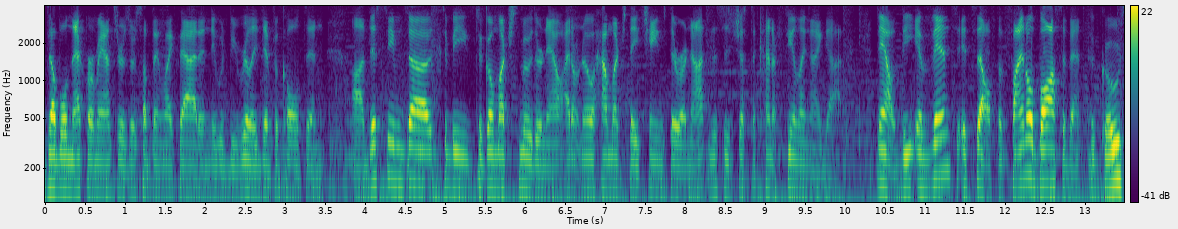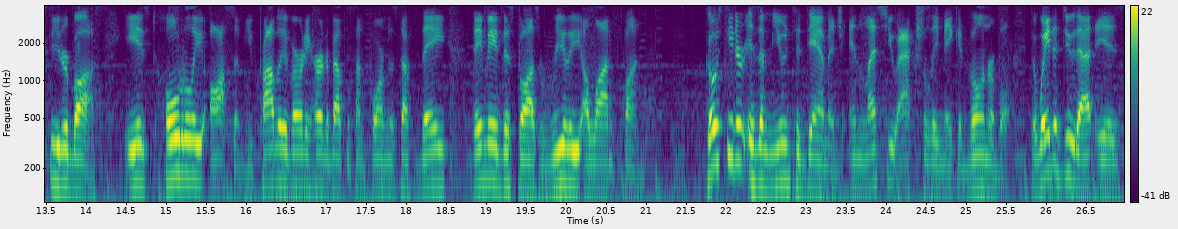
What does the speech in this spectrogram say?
double necromancers or something like that, and it would be really difficult. And uh, this seemed uh, to be to go much smoother now. I don't know how much they changed there or not. This is just the kind of feeling I got. Now, the event itself, the final boss event, the Ghost Eater boss, is totally awesome. You probably have already heard about this on forums and stuff. They they made this boss really a lot of fun. Ghost Eater is immune to damage unless you actually make it vulnerable. The way to do that is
